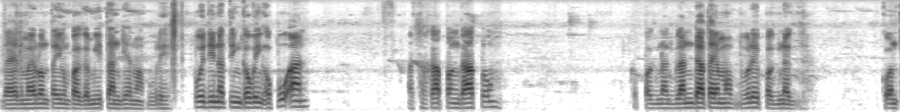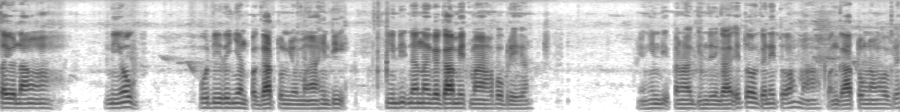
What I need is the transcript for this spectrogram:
Dahil mayroon tayong paggamitan diyan mga pobre. Pwede nating gawing upuan at saka panggatong. Kapag naglanda tayo mga pobre, pag nag kuan tayo ng niyog, pwede rin yan paggatong yung mga hindi hindi na nagagamit mga kapobre yan. Yung hindi pa nag hindi nagagamit. Ito, ganito oh, mga panggatong ng mga.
